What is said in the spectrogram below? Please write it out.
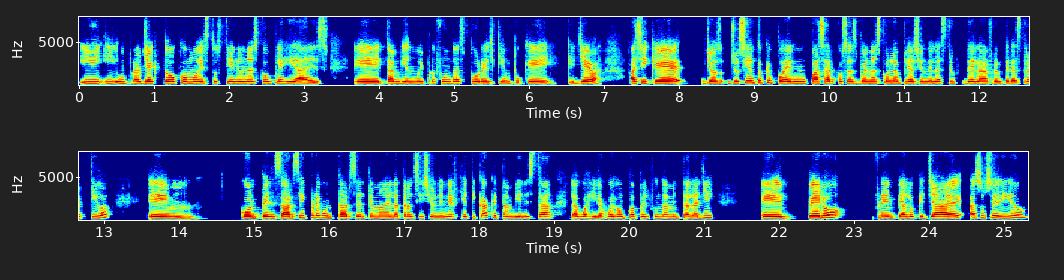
Y, y, un proyecto como estos tiene unas complejidades eh, también muy profundas por el tiempo que, que lleva. Así que yo, yo siento que pueden pasar cosas buenas con la ampliación de la, de la frontera extractiva, eh, con pensarse y preguntarse el tema de la transición energética, que también está, La Guajira juega un papel fundamental allí, eh, pero frente a lo que ya ha sucedido,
